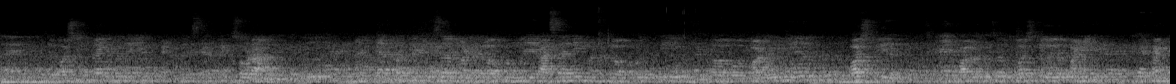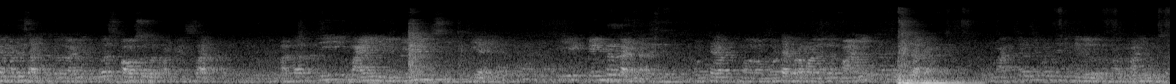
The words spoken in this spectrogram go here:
त्या वॉशिंग प्लॅनमध्ये सॅट्रिक सोडा आणि त्या पद्धतीचं मटेरियल वापरून म्हणजे रासायनिक मटेरियल वापरून ती अं, वाळूने वॉश केली जाते वाळूचं वॉश केलेलं पाणी त्या खड्ड्यामध्ये आणि प्लस पावसाचं पाणी असं आता ती माईन एम सी जी आहे ती एक टेंडर काढणार आहे. मोठ्या मोठ्या प्रमाणात पाणी उपसा काढणार मागच्या वर्षी पण त्यांनी केलेलं होतं पाणी उपसा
